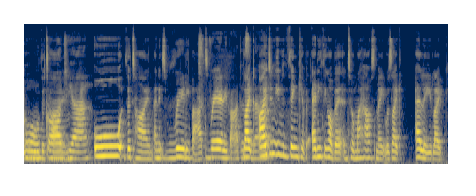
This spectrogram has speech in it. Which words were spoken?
all oh, the God, time, yeah. all the time, and it's really bad. It's really bad. Like it? I didn't even think of anything of it until my housemate was like, "Ellie, like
